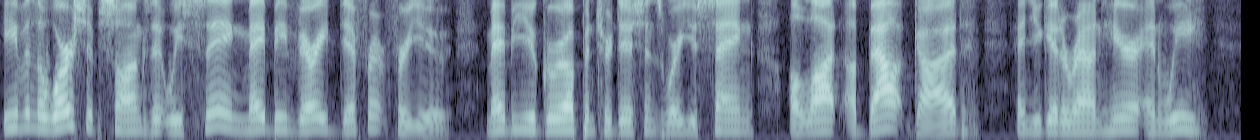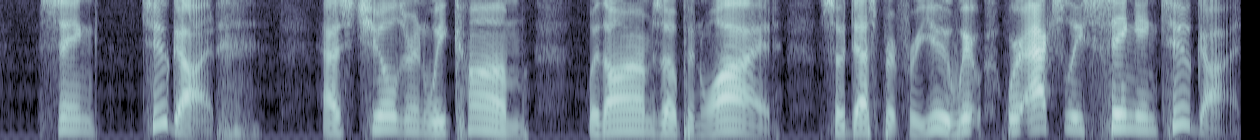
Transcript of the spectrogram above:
even the worship songs that we sing may be very different for you. Maybe you grew up in traditions where you sang a lot about God, and you get around here and we sing to God. As children, we come with arms open wide so desperate for you. We're, we're actually singing to God,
